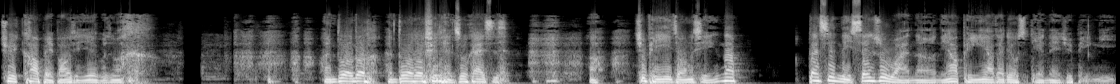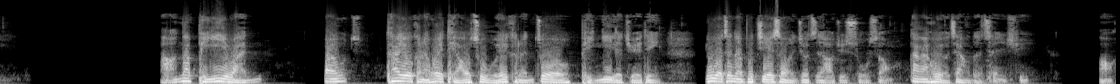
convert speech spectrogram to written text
去靠北保险业不是吗？很多人都很多人都去点数开始啊，去评议中心那。但是你申诉完呢，你要评议要在六十天内去评议。好，那评议完，帮他有可能会调处，也可能做评议的决定。如果真的不接受，你就只好去诉讼，大概会有这样的程序。好，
